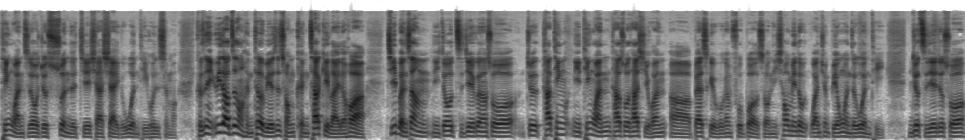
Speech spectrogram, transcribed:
听完之后就顺着接下下一个问题或者什么。可是你遇到这种很特别，是从 Kentucky 来的话。基本上你就直接跟他说，就他听你听完他说他喜欢、呃、basketball 跟 football 的时候，你后面都完全不用问这个问题，你就直接就说，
